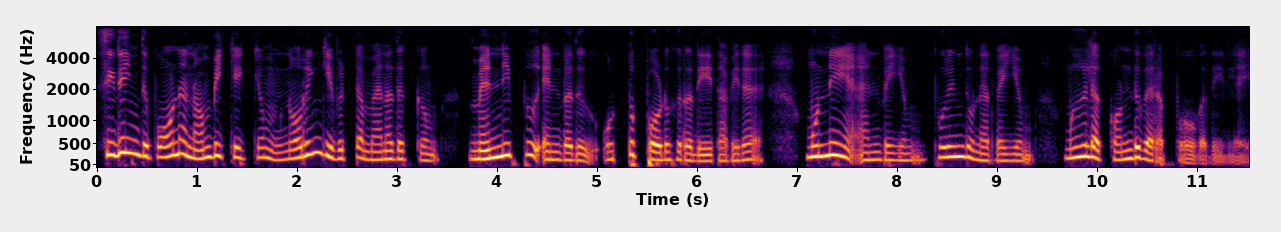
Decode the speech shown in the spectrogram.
சிதைந்து போன நம்பிக்கைக்கும் நொறுங்கிவிட்ட மனதுக்கும் மென்னிப்பு என்பது ஒட்டுப் போடுகிறதே தவிர முன்னைய அன்பையும் புரிந்துணர்வையும் மீள கொண்டு வரப்போவதில்லை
